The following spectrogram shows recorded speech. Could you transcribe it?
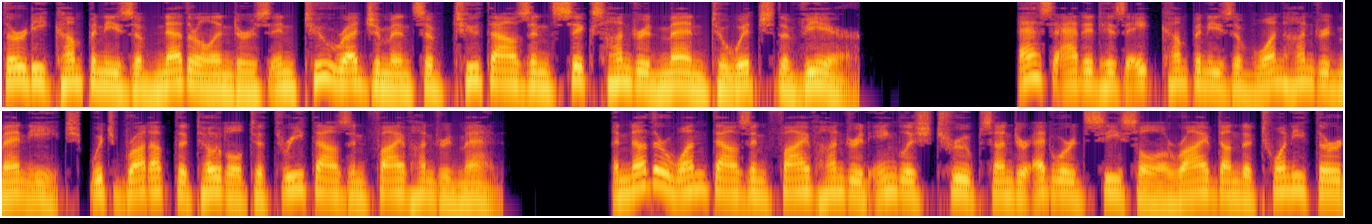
30 companies of Netherlanders in two regiments of 2,600 men to which the Vere S added his eight companies of 100 men each, which brought up the total to 3,500 men. Another 1,500 English troops under Edward Cecil arrived on 23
